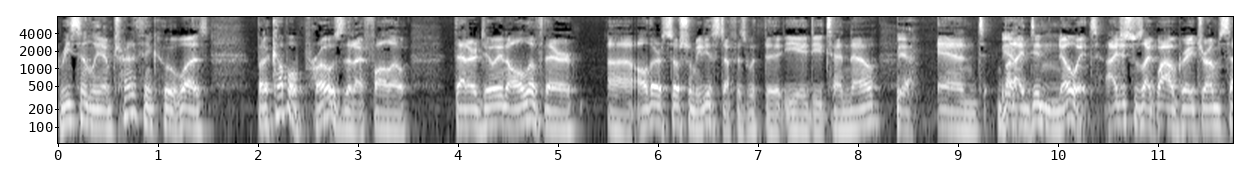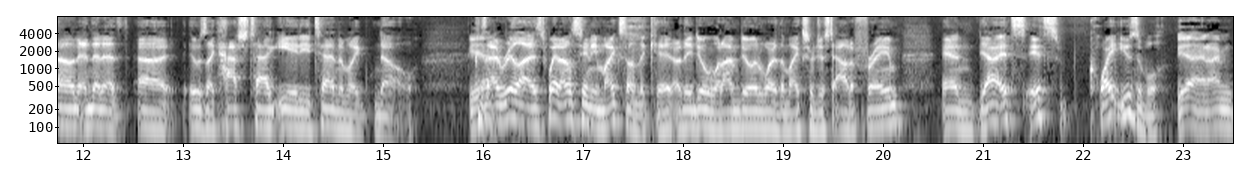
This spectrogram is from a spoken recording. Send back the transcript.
recently. I'm trying to think who it was, but a couple pros that I follow that are doing all of their uh, all their social media stuff is with the EAD 10 now. Yeah. And but Yeah. I didn't know it. I just was like, wow, great drum sound. And then it, uh, it was like hashtag EAD 10. I'm like, no. Because Yeah. I realized, wait, I don't see any mics on the kit. Are they doing what I'm doing, where the mics are just out of frame? And yeah, it's it's quite usable. Yeah, and I'm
